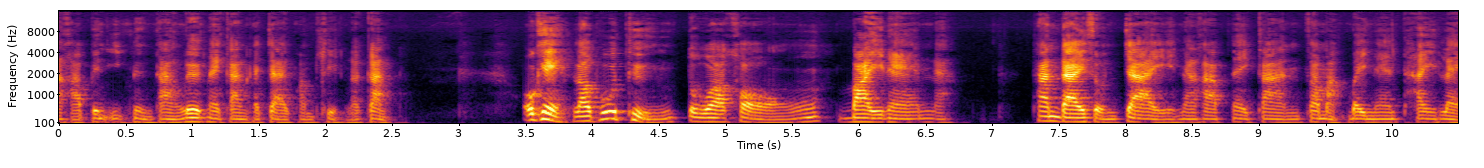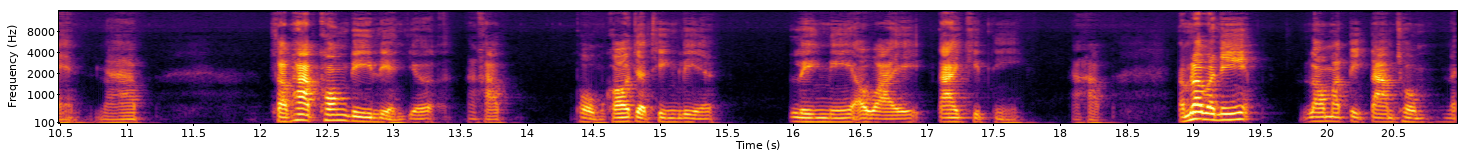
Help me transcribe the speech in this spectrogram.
นะครับเป็นอีกหนึ่งทางเลือกในการกระจายความเสี่ยงแล้วกัน โอเค เราพูดถึงตัวของ b i n a n c e นะท่านใดสนใจนะครับในการสมัคร b i n a n c e Thailand นะครับ สภาพคล่องดีเหรียญเยอะนะครับ ผมก็จะทิ้งเรียนลิงก์นี้เอาไว้ใต้คลิปนี้นะครับสำหรับวันนี้เรามาติดตามชมใน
